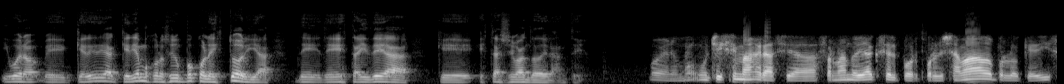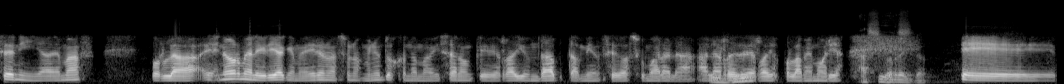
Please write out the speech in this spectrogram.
Y bueno, eh, queríamos conocer un poco la historia de, esta idea que estás llevando adelante. Bueno, muchísimas gracias Fernando y Axel por, por el llamado, por lo que dicen y además por la enorme alegría que me dieron hace unos minutos cuando me avisaron que Radio UNDAP también se va a sumar a la, a la red de Radios por la Memoria. Así es. Eh,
